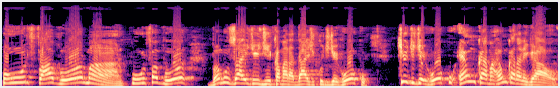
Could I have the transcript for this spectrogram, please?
Por favor, mano. Por favor. Vamos aí de, de camaradagem com o DJ Roco. Que o DJ Roco é um, é um cara legal.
